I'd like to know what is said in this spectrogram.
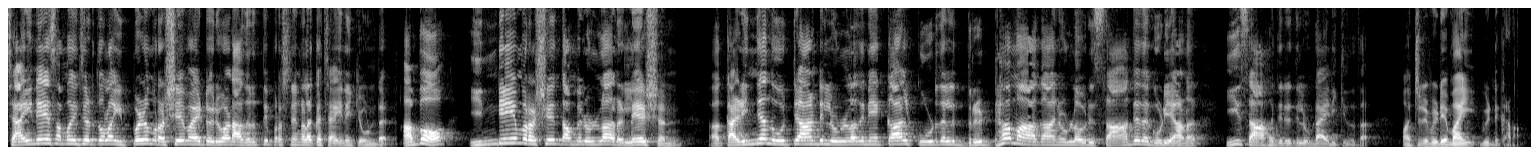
ചൈനയെ സംബന്ധിച്ചിടത്തോളം ഇപ്പോഴും റഷ്യയുമായിട്ട് ഒരുപാട് അതിർത്തി പ്രശ്നങ്ങളൊക്കെ ചൈനയ്ക്കുണ്ട്. അപ്പോൾ ഇന്ത്യയും റഷ്യയും തമ്മിലുള്ള റിലേഷൻ കഴിഞ്ഞ നൂറ്റാണ്ടിലുള്ളതിനേക്കാൾ കൂടുതൽ ദൃഢമാകാനുള്ള ഒരു സാധ്യത കൂടിയാണ് ഈ സാഹചര്യത്തിൽ ഉണ്ടായിരിക്കുന്നത്. മറ്റൊരു വീഡിയോയുമായി വീണ്ടും കാണാം.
